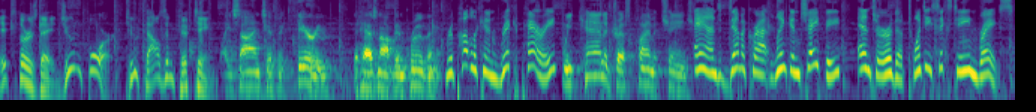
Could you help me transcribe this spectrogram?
It's Thursday, June 4, 2015. A scientific theory that has not been proven. Republican Rick Perry We can address climate change. and Democrat Lincoln Chafee enter the 2016 race.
